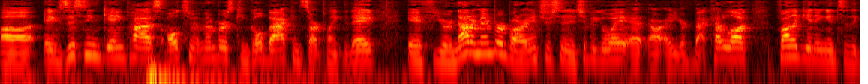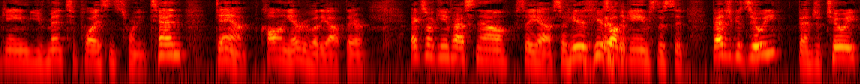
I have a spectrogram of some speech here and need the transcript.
Uh, existing Game Pass Ultimate members can go back and start playing today. If you're not a member but are interested in chipping away at, our, at, your back catalog, finally getting into the game you've meant to play since 2010, damn, calling everybody out there. Xbox Game Pass now. So yeah, so here's here's all the games listed: Banjo Kazooie, Banjo Tooie,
